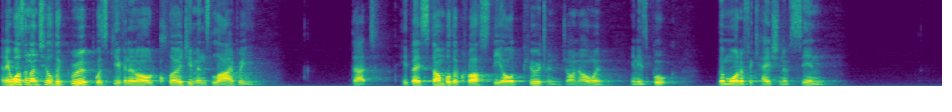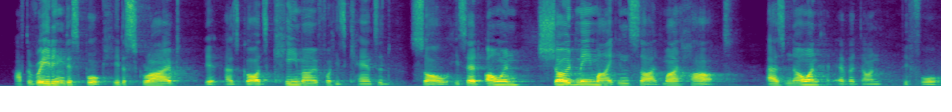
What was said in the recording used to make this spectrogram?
And it wasn't until the group was given an old clergyman's library that they stumbled across the old Puritan John Owen in his book, The Mortification of Sin. After reading this book, he described it as God's chemo for his cancered soul. He said, Owen showed me my inside, my heart, as no one had ever done before.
